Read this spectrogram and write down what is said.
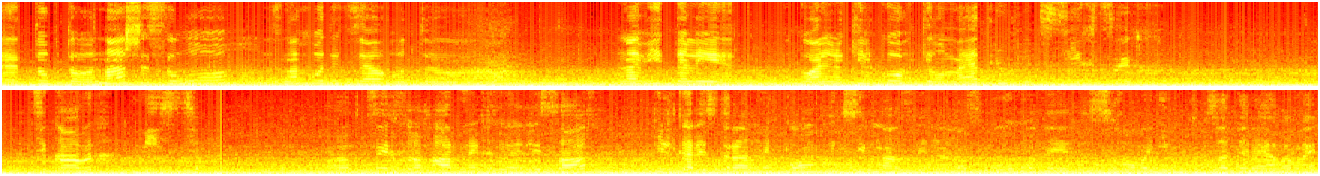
Е, Тобто наше село знаходиться от е, на віддалі буквально кількох кілометрів від всіх цих цікавих місць. Е, В цих гарних лісах кілька ресторанних комплексів, назви не назву, вони сховані за деревами. Е,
